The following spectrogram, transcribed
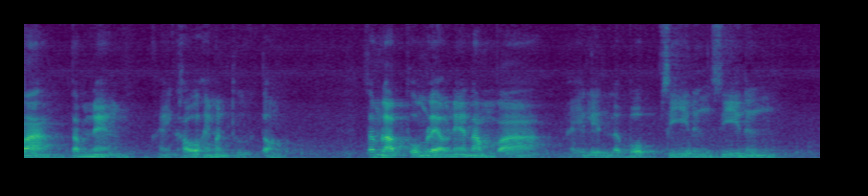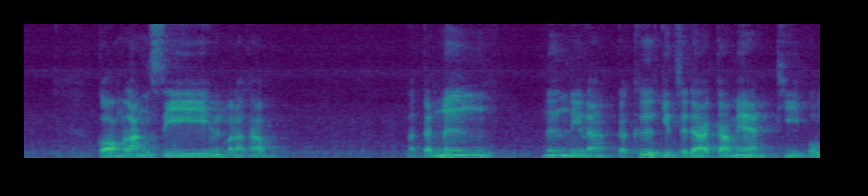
ว่างตำแหน่งให้เขาให้มันถูกต้องสำหรับผมแล้วแนะนำว่าให้เล่นระบบ 4141กองหลัง4แมันบ่ล่ะครับแล้วก็หนึ่ง หนึ่งนี่แหละก็คือกฤษดากาแม่นที่ผม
